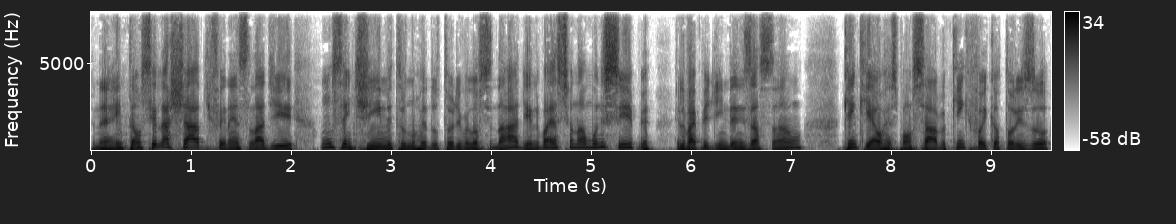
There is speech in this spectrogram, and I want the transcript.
Né? Então, se ele achar a diferença lá de um centímetro no redutor de velocidade, ele vai acionar o município. Ele vai pedir indenização. Quem que é o responsável? Quem que foi que autorizou?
